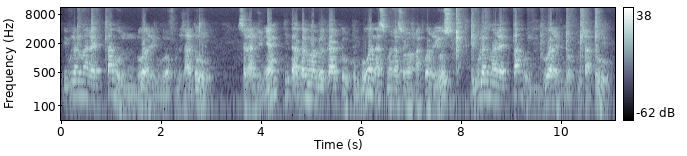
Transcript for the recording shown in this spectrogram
di bulan Maret tahun 2021. Selanjutnya, kita akan mengambil kartu hubungan asmara seorang Aquarius di bulan Maret tahun 2021.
